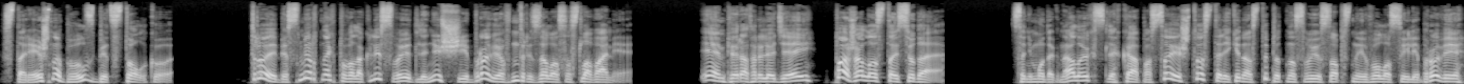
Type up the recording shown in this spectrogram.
Старейшина был сбит с толку. Трое бессмертных поволокли свои длиннющие брови внутрь зала со словами. «Император людей, пожалуйста, сюда!» Санему догнал их, слегка опасаясь, что старики наступят на свои собственные волосы или брови.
